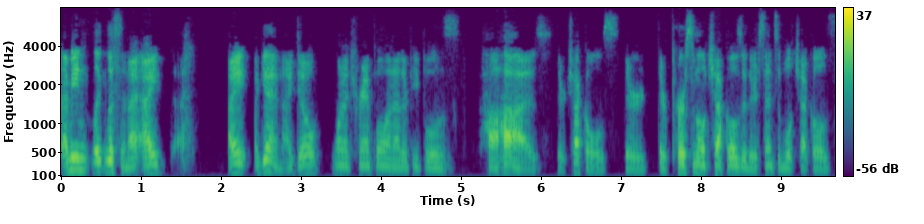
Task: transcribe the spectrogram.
I mean, like, listen, I, I, I, again, I don't want to trample on other people's ha-has, their chuckles, their their personal chuckles or their sensible chuckles.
